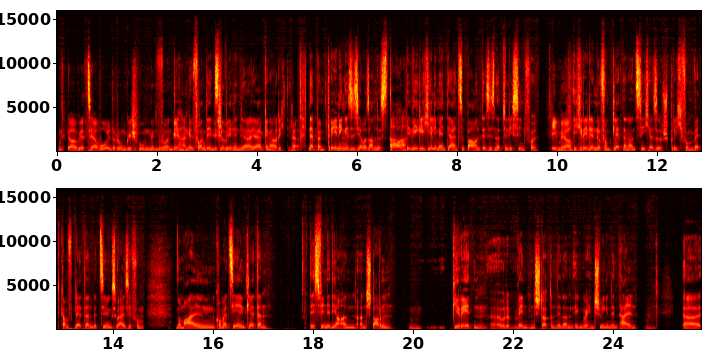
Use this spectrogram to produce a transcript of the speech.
Und da wird sehr wohl rumgeschwungen, von rumgehangelt. Den, von den Slowenen, ja, ja, genau, richtig. Ja. Na, beim Training ist es ja was anderes. Da Aha. bewegliche Elemente einzubauen, das ist natürlich sinnvoll. Eben, ja. Ich, ich rede ja nur vom Klettern an sich, also sprich vom Wettkampfklettern beziehungsweise vom normalen kommerziellen Klettern. Das findet ja an, an starren mhm. Geräten äh, oder Wänden statt und nicht an irgendwelchen schwingenden Teilen. Mhm äh,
